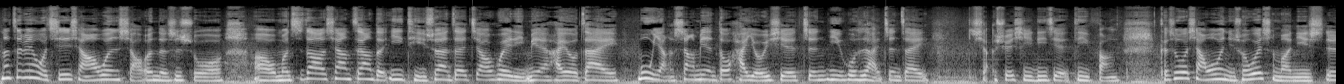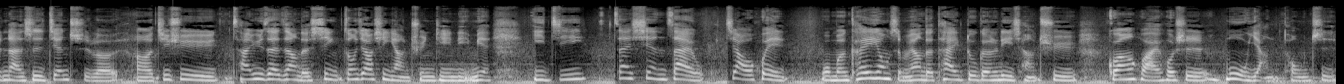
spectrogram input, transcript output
那这边我其实想要问小恩的是说，呃，我们知道像这样的议题，虽然在教会里面，还有在牧养上面，都还有一些争议，或是还正在想学习理解的地方。可是我想问问你说，为什么？你仍然是坚持了呃，继续参与在这样的信宗教信仰群体里面，以及在现在教会，我们可以用什么样的态度跟立场去关怀或是牧养同志？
